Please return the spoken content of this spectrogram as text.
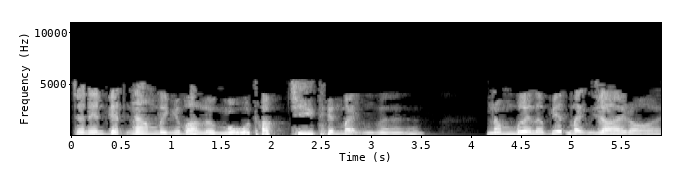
Cho nên Việt Nam mình mới bảo là ngũ thập chi thiên mệnh mà. 50 là biết mệnh rời rồi.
